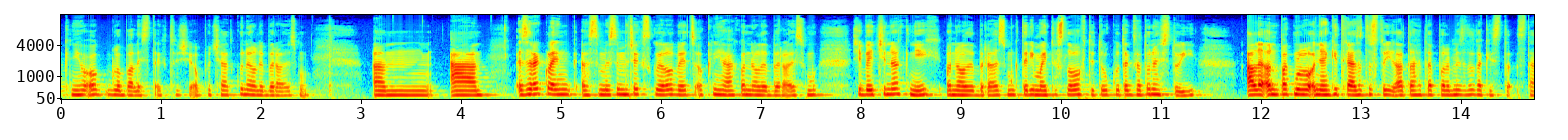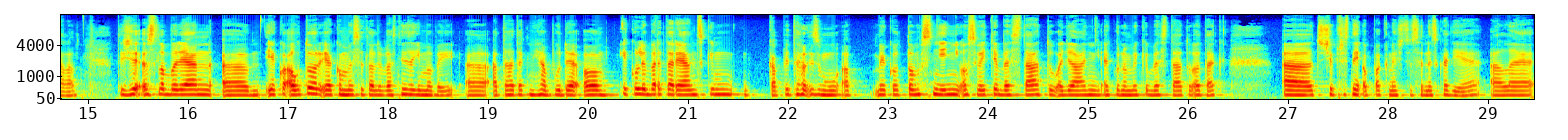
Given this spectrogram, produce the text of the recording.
kniha o globalistech, což je o počátku neoliberalismu. Um, a Ezra Klein si myslím řekl skvělou věc o knihách o neoliberalismu, že většina knih o neoliberalismu, který mají to slovo v titulku, tak za to nestojí. Ale on pak mluvil o nějaký, která za to stojí, a ta, ta podle mě za to taky stála. Takže Slobodian uh, jako autor, jako myslitel vlastně zajímavý uh, a tahle kniha bude o jako libertariánském kapitalismu a jako tom snění o světě bez státu a dělání ekonomiky bez státu a tak. Uh, což je přesný opak, než co se dneska děje, ale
